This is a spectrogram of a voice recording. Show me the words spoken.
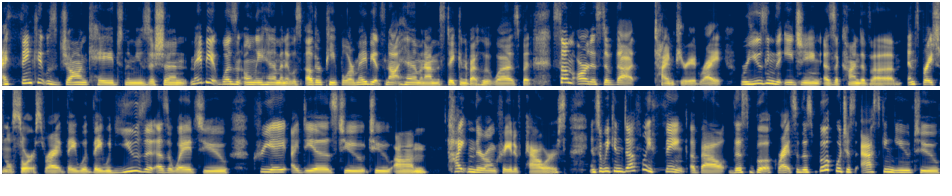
I think it was John Cage, the musician. Maybe it wasn't only him and it was other people, or maybe it's not him and I'm mistaken about who it was, but some artist of that time period right we're using the i ching as a kind of a inspirational source right they would they would use it as a way to create ideas to to um heighten their own creative powers. And so we can definitely think about this book, right? So, this book, which is asking you to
